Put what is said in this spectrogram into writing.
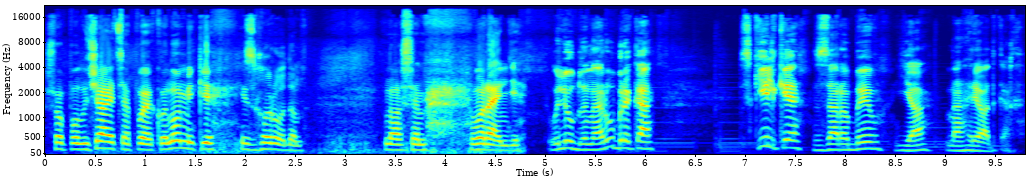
що виходить по економіці із городом нашим в оренді. Улюблена рубрика. Скільки заробив я на грядках?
